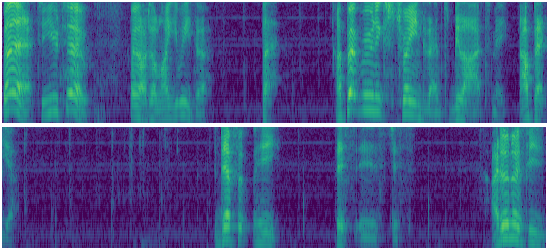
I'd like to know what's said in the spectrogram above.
Bear, to you too. Oh, I don't like you either. I bet Runic's trained them to be like that to me. I bet you. Definitely, this is just... I don't know if he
